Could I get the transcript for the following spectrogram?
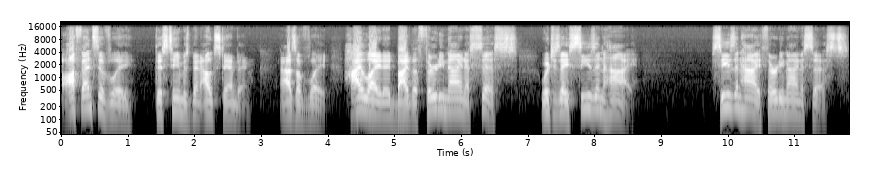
Offensively, this team has been outstanding as of late, highlighted by the 39 assists, which is a season high. Season high 39 assists.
